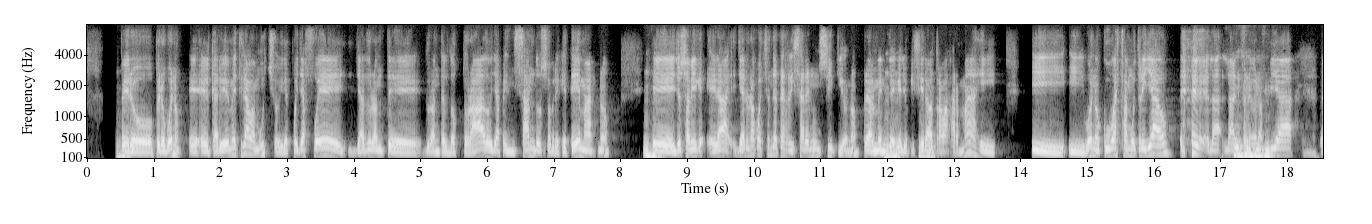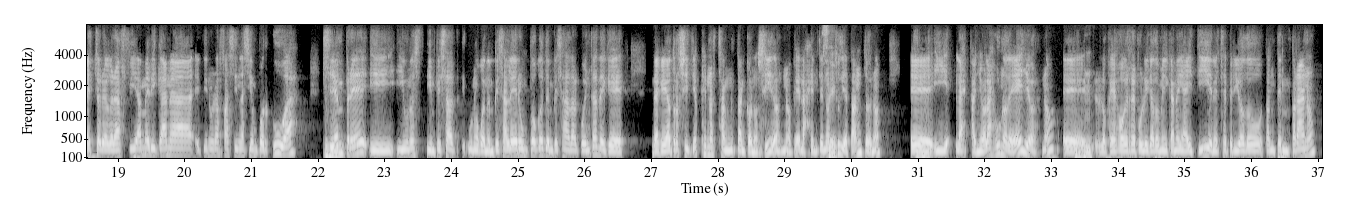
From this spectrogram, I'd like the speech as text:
Pero, pero bueno, e, el Caribe me tiraba mucho y después ya fue, ya durante, durante el doctorado, ya pensando sobre qué temas, ¿no? Eh, yo sabía que era, ya era una cuestión de aterrizar en un sitio, ¿no? Realmente, que yo quisiera trabajar más y, y, bueno, Cuba está muy trillado. la, la, historiografía, la historiografía americana tiene una fascinación por Cuba siempre y, uno, empieza, uno cuando empieza a leer un poco te empiezas a dar cuenta de que, de que hay otros sitios que no están tan conocidos, ¿no? Que la gente no estudia tanto, ¿no? Eh, y la española es uno de ellos, ¿no? Eh, lo que es hoy República Dominicana y Haití en este periodo tan temprano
